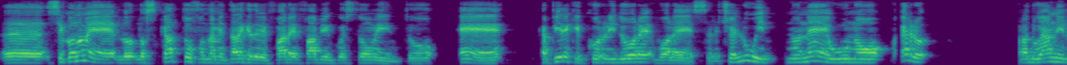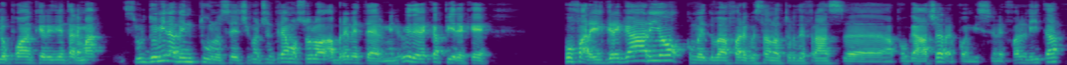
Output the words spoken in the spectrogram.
Eh, secondo me lo, lo scatto fondamentale che deve fare Fabio in questo momento è capire che corridore vuole essere. Cioè lui non è uno, magari fra due anni lo può anche ridiventare, ma sul 2021, se ci concentriamo solo a breve termine, lui deve capire che può fare il gregario, come doveva fare quest'anno al Tour de France eh, a Pogacar, e poi missione fallita,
